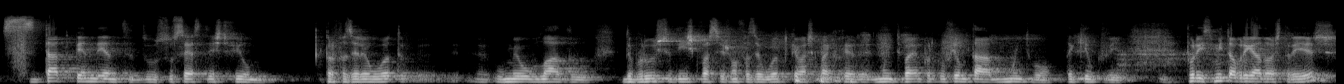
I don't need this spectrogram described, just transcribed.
se está dependente do sucesso deste filme para fazer o outro, o meu lado de bruxo diz que vocês vão fazer o outro, que eu acho que vai correr muito bem, porque o filme está muito bom, daquilo que vi. Por isso, muito obrigado aos três.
